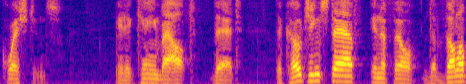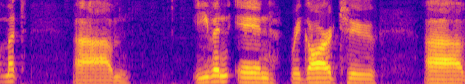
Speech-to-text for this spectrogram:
questions. And it came out that the coaching staff, NFL development, um, even in regard to uh,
